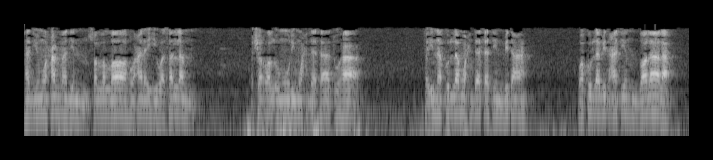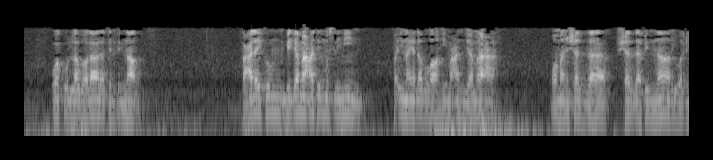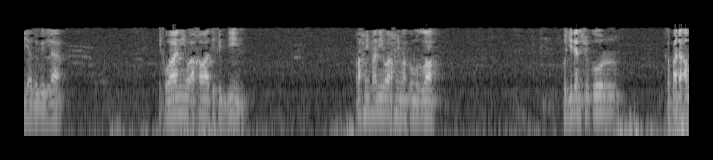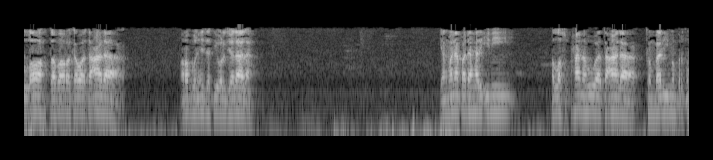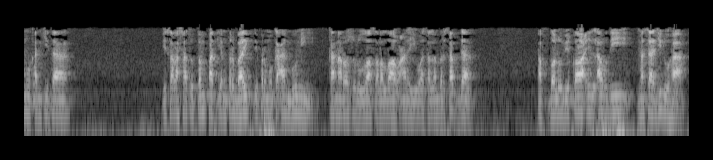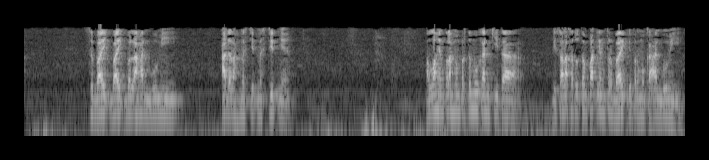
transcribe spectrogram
هدي محمد صلى الله عليه وسلم وشر الأمور محدثاتها فإن كل محدثة بدعة وكل بدعة ضلالة وكل ضلالة في النار. فعليكم بجماعة المسلمين فإن يد الله مع الجماعة ومن شذ شذ في النار والعياذ بالله. Ikhwani wa akhwati fid din. Rahimani wa rahimakumullah. Puji dan syukur kepada Allah tabaraka wa taala Rabbul Izzati wal Jalalah Yang mana pada hari ini Allah Subhanahu wa taala kembali mempertemukan kita di salah satu tempat yang terbaik di permukaan bumi karena Rasulullah sallallahu alaihi wasallam bersabda, "Afdalu biqa'il ardi masajiduha." Sebaik-baik belahan bumi adalah masjid-masjidnya. Allah yang telah mempertemukan kita di salah satu tempat yang terbaik di permukaan bumi.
